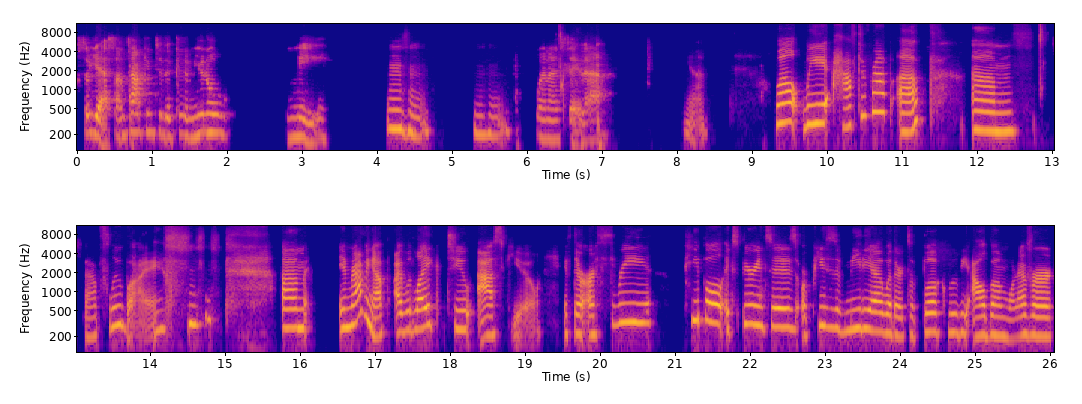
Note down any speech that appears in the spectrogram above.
so yes, I'm talking to the communal me Mhm. Mhm. when I say that. Yeah. Well, we have to wrap up. Um, that flew by. um, in wrapping up, I would like to ask you if there are three people, experiences, or pieces of media, whether it's a book, movie, album, whatever,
